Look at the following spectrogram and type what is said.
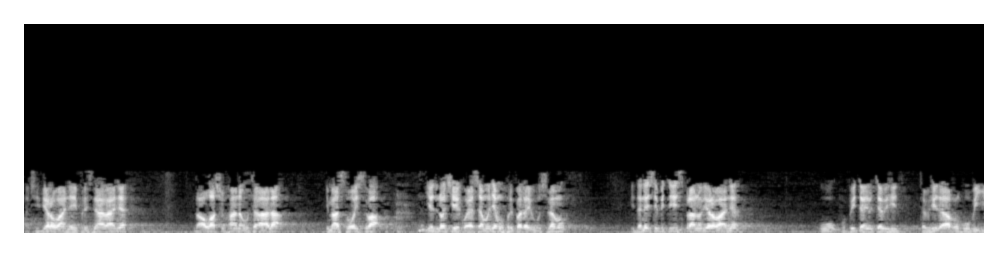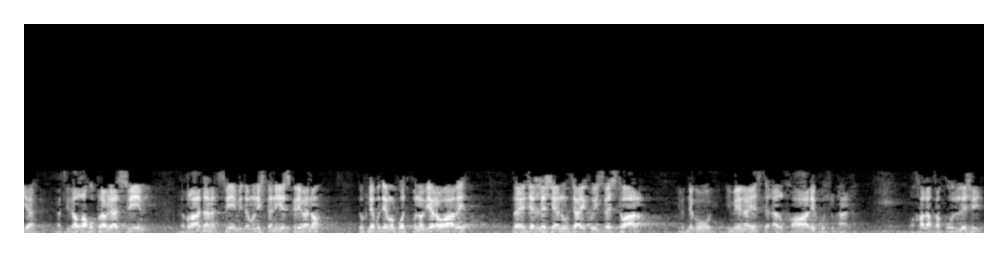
znači vjerovanje i priznavanje da Allah subhanahu wa ta'ala ima svojstva jednoće koja samo njemu pripadaju u svemu i da neće biti ispravno vjerovanje u po pitanju tevhid, tevhida rububija. Znači da Allah upravlja svim da vlada nad svim i da mu ništa nije skriveno dok ne budemo potpuno vjerovali da je Đelle Ženu taj koji sve stvara. I od njegovog imena jeste Al-Khaliku Subhana. Wa khalaqa kulle žej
